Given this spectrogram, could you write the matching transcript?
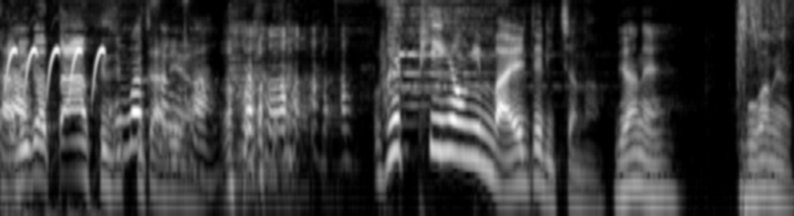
다리가 딱그 그 자리야. 회피형인 말들 있잖아 미안해 뭐가면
